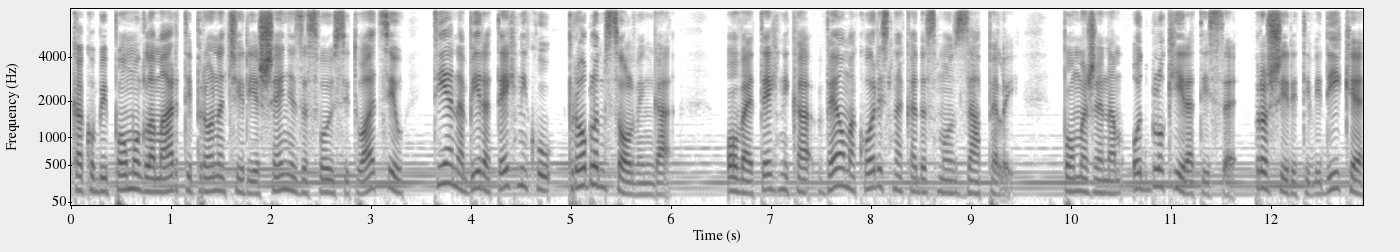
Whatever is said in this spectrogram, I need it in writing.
Kako bi pomogla Marti pronaći rješenje za svoju situaciju, Tijana bira tehniku problem solvinga. Ova je tehnika veoma korisna kada smo zapeli. Pomaže nam odblokirati se, proširiti vidike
